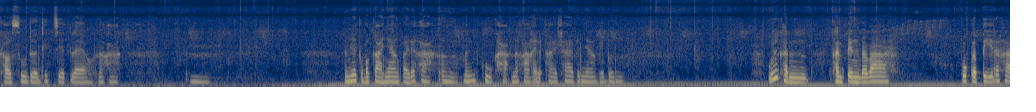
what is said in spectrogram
เข้าสู่เดือนที่เจ็ดแล้วนะคะน้ำเนียกับบกายางไปเด้วยค่ะ เออ มันกูขานะคะให้อชายเป็นยางไปเบิงอุ้ยขันขันเป็นแบบว่าปกตินะคะ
